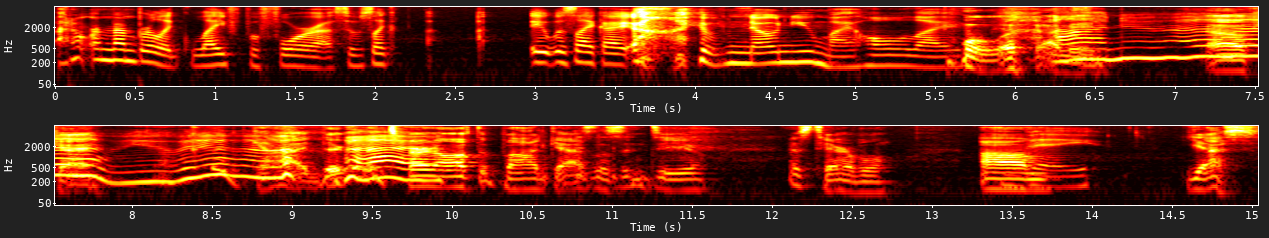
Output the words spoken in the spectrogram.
I don't remember like life before us. It was like, it was like I, I have known you my whole life. Well, I mean, knew I okay. loved you God, they're gonna turn off the podcast Listen to you. That's terrible. Um, They. yes,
